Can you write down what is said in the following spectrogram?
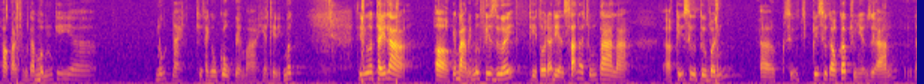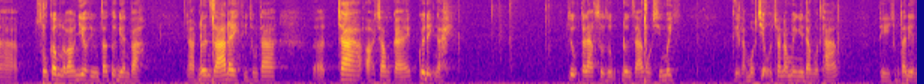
hoặc là chúng ta bấm cái à, nút này trên thanh công cụ để mà hiển thị định mức. Thì chúng ta thấy là ở cái bảng định mức phía dưới thì tôi đã điền sẵn cho chúng ta là uh, kỹ sư tư vấn uh, kỹ sư cao cấp chủ nhiệm dự án là số công là bao nhiêu thì chúng ta tự điền vào. À, đơn giá đây thì chúng ta à, tra ở trong cái quyết định này. Ví dụ ta đang sử dụng đơn giá của Hồ Chí Minh thì là 1 triệu 150 nghìn đồng một tháng thì chúng ta điền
